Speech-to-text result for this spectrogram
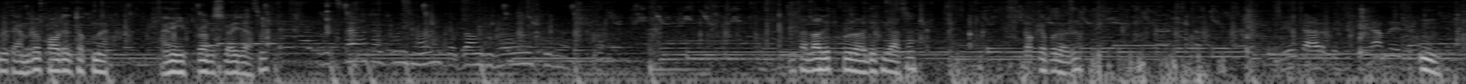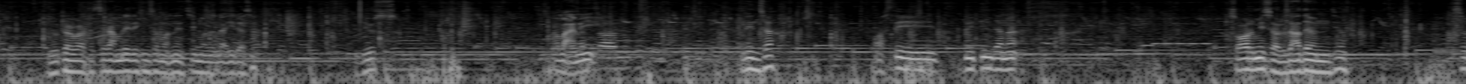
यो चाहिँ हाम्रो पौडेल थोकमा हामी प्रवेश गरिरहेछौँ। उता ललितपुरहरू देखिरहेछ। भक्केपुरहरू उम्, भ्युटरबाट चाहिँ राम्रै देखिन्छ भन्ने चाहिँ मलाई लागिरहेछ। होस् अब हामी लिन्छ। अस्ति दुई तिनजना सर्मिसहरू जाँदै हुनुहुन्थ्यो। यसो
